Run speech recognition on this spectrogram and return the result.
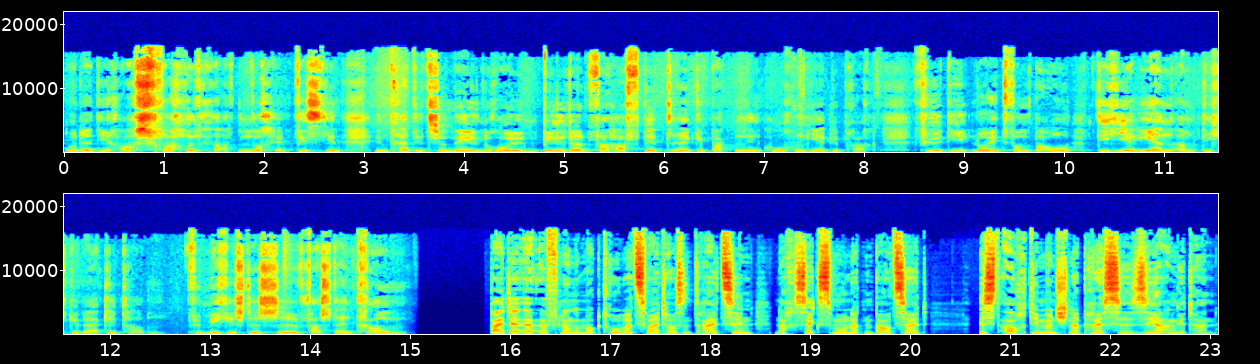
oder die Hausfrauen haben noch ein bisschen in traditionellen Rollenbildern verhaftet äh, gebackenen Kuchen hergebracht für die Leute vom Bau, die hier ehrenamtlich gewerkelt haben. Für mich ist es äh, fast ein Traum. Bei der Eröffnung im Oktober 2013, nach sechs Monaten Bauzeit, ist auch die Münchner Presse sehr angetan.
